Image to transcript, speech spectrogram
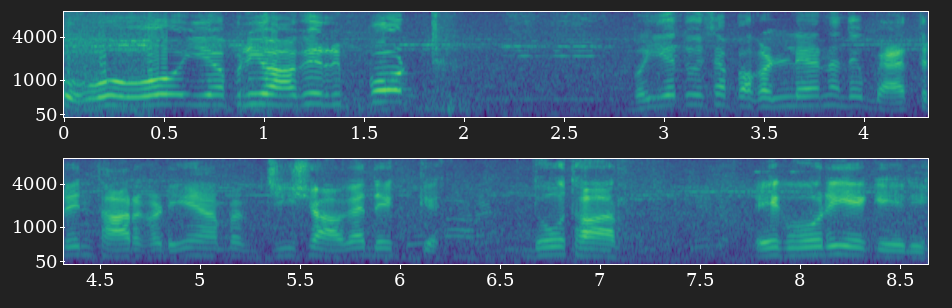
ओ, ये अपनी आ गई रिपोर्ट भैया तू इसे पकड़ ले ना? देख बेहतरीन थार खड़ी है यहाँ पे। जीशा आ गया देख के। दो थार। एक वो रही एक रही।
